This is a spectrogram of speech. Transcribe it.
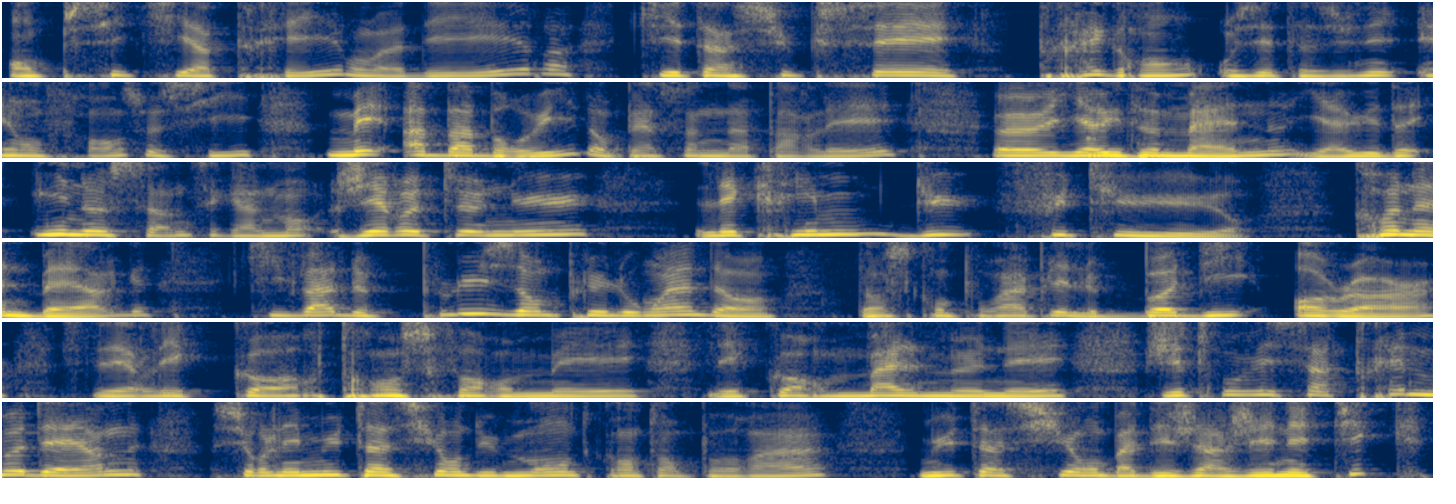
en psychiatrie, on va dire, qui est un succès très grand aux États-Unis et en France aussi, mais à bas bruit, dont personne n'a parlé. Euh, Il y a eu The Man, il y a eu The Innocents également. J'ai retenu Les crimes du futur. Cronenberg, qui va de plus en plus loin dans, dans ce qu'on pourrait appeler le body horror, c'est-à-dire les corps transformés, les corps malmenés. J'ai trouvé ça très moderne sur les mutations du monde contemporain, mutations bah, déjà génétiques,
